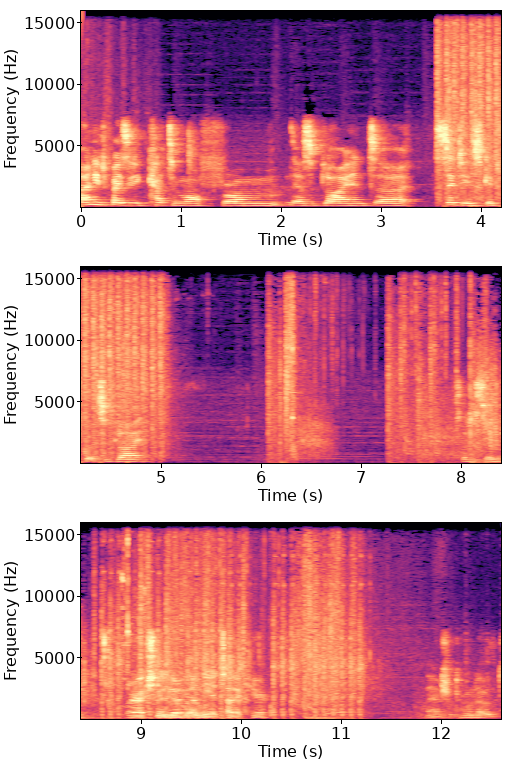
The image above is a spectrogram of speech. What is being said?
I need to basically cut them off from their supply, and uh, cities give good supply. So to say, We're actually going on the attack here. I should hold out.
